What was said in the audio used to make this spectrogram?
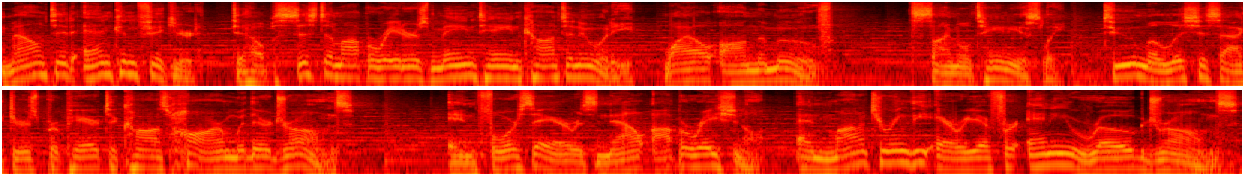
mounted, and configured to help system operators maintain continuity while on the move. Simultaneously, two malicious actors prepare to cause harm with their drones. EnforceAir is now operational and monitoring the area for any rogue drones.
